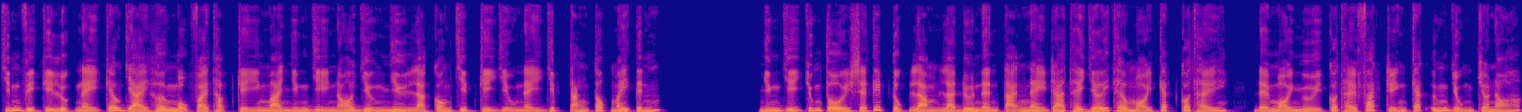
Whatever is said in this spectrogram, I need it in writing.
Chính vì kỷ luật này kéo dài hơn một vài thập kỷ mà những gì nó dường như là con chip kỳ diệu này giúp tăng tốc máy tính. Những gì chúng tôi sẽ tiếp tục làm là đưa nền tảng này ra thế giới theo mọi cách có thể, để mọi người có thể phát triển các ứng dụng cho nó.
